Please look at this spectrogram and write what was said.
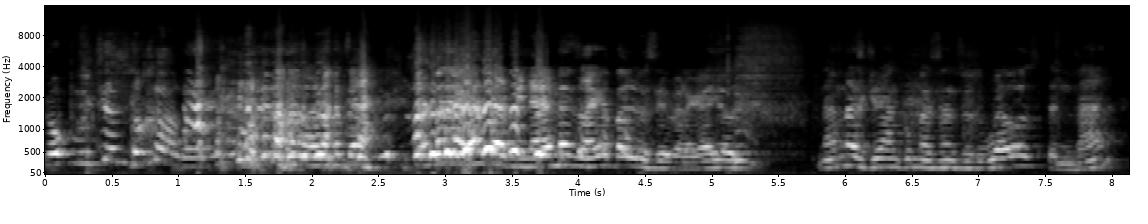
No, pues se antoja, güey. o sea, no me dejan terminar el mensaje para los cibergallos. Nada más escriban cómo están sus huevos, tendrán.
